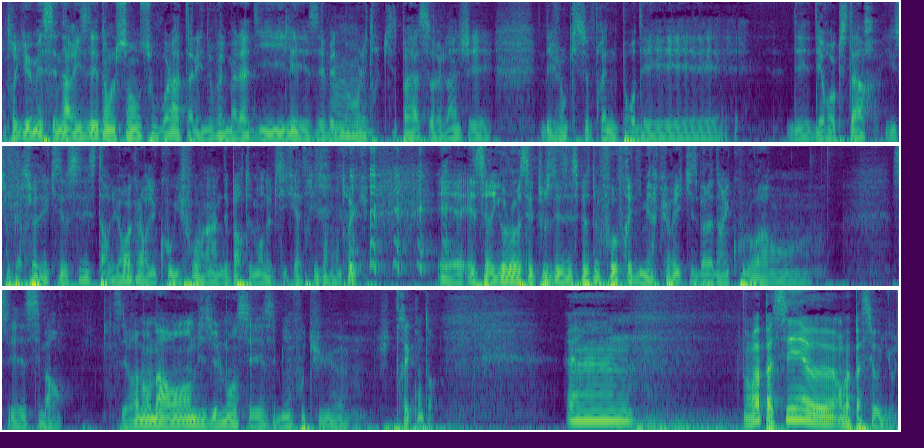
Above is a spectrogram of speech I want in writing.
entre guillemets scénarisé dans le sens où voilà, t'as les nouvelles maladies, les événements, Mhm. les trucs qui se passent. Là, j'ai des gens qui se prennent pour des des, des rockstars. Ils sont persuadés que c'est des stars du rock. Alors du coup, il faut un département de psychiatrie dans mon truc. et et c'est rigolo. C'est tous des espèces de faux Freddie Mercury qui se baladent dans les couloirs. En... C'est marrant. C'est vraiment marrant. Visuellement, c'est bien foutu. Euh, Je suis très content. Euh, On va passer, euh, on va passer aux news.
